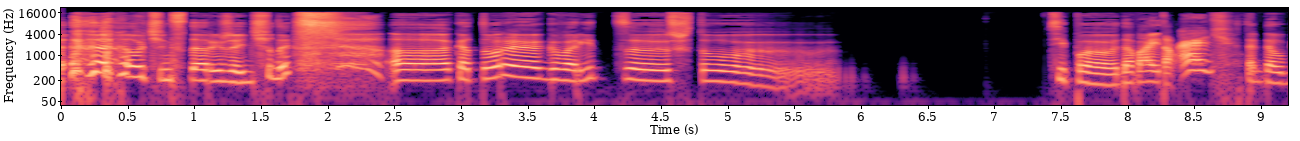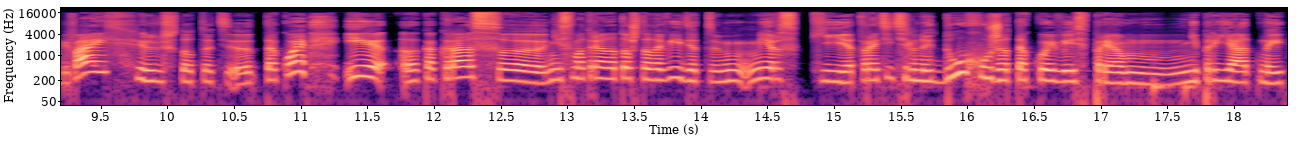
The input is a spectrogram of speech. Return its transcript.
очень старой женщины, э, которая говорит, э, что э, типа давай, давай, тогда убивай, или что-то такое. И э, как раз, э, несмотря на то, что она видит мерзкий, отвратительный дух, уже такой весь прям неприятный,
